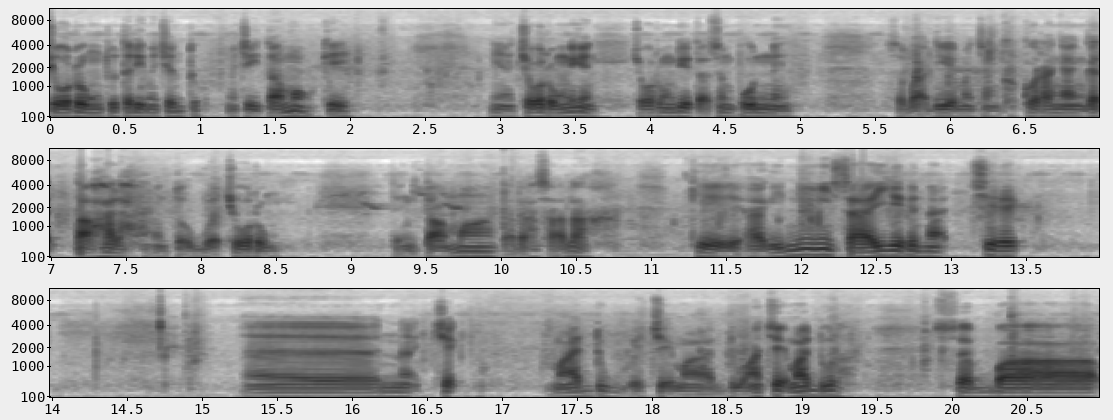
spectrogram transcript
corong tu tadi macam tu. Macam hitam okey. Ni corong ni kan. Corong dia tak sempurna. Sebab dia macam kekurangan getah lah untuk buat corong. Hitam tak ada masalah. Okey, hari ni saya nak check uh, nak cek madu eh cek madu. Ah cek madu lah. Sebab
